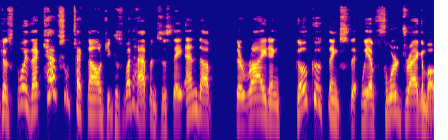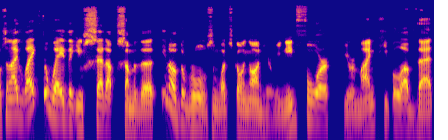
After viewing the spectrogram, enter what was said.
because boy, that capsule technology. Because what happens is they end up they're riding. Goku thinks that we have four Dragon Balls, and I like the way that you set up some of the, you know, the rules and what's going on here. We need four. You remind people of that.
